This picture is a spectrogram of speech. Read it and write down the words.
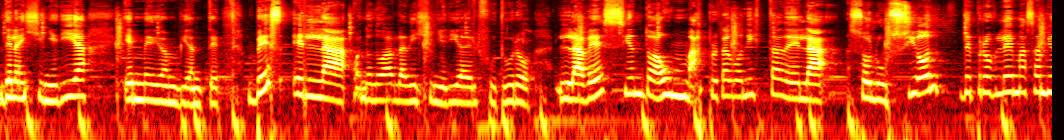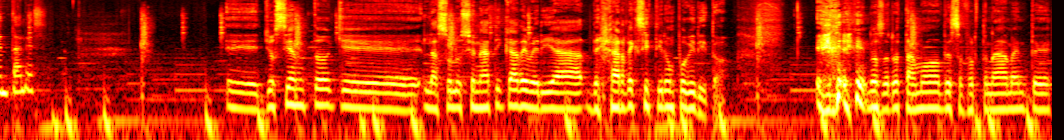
de la ingeniería en medio ambiente. ¿Ves en la, cuando uno habla de ingeniería del futuro, la ves siendo aún más protagonista de la solución de problemas ambientales? Eh, yo siento que la solucionática debería dejar de existir un poquitito. nosotros estamos desafortunadamente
